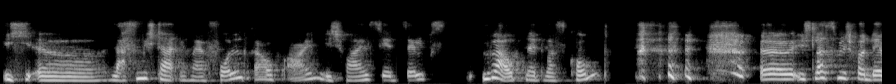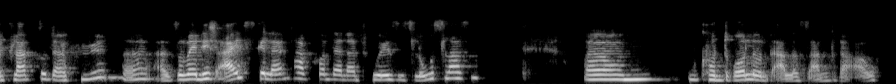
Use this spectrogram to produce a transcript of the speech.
Ich äh, lasse mich da immer voll drauf ein. Ich weiß jetzt selbst überhaupt nicht, was kommt. äh, ich lasse mich von der Pflanze da führen. Ne? Also wenn ich eins gelernt habe von der Natur, ist es loslassen. Ähm, Kontrolle und alles andere auch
